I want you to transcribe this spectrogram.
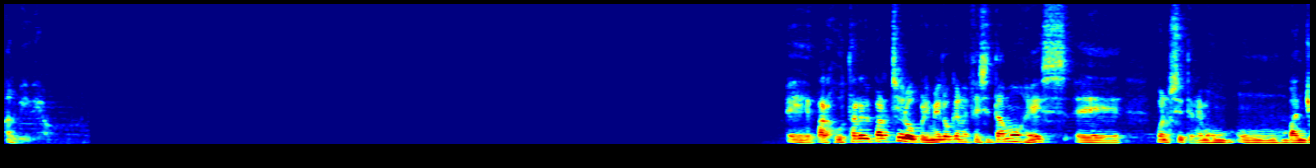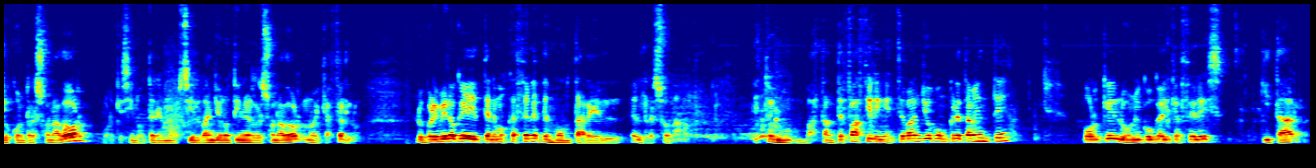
al vídeo. Eh, para ajustar el parche lo primero que necesitamos es, bueno, si tenemos un, un, banjo con resonador, porque si no tenemos, si el banjo no tiene resonador no hay que hacerlo. Lo primero que tenemos que hacer es desmontar el, resonador. Esto es bastante fácil en este banjo concretamente, porque lo único que hay que hacer es quitar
